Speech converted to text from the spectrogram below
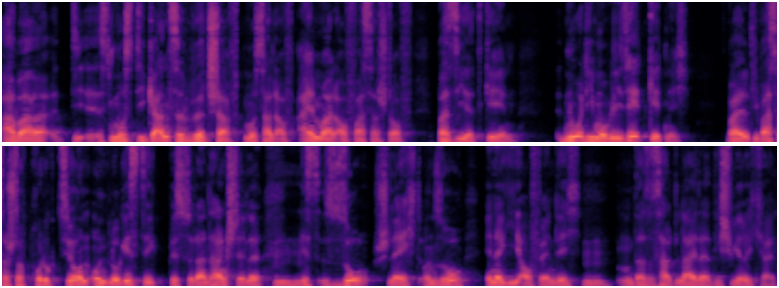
Aber die, es muss die ganze Wirtschaft muss halt auf einmal auf Wasserstoff basiert gehen. Nur die Mobilität geht nicht, weil die Wasserstoffproduktion und Logistik bis zu deiner Tankstelle mhm. ist so schlecht und so energieaufwendig. Mhm. Und das ist halt leider die Schwierigkeit.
